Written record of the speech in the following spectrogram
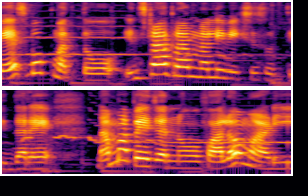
ಫೇಸ್ಬುಕ್ ಮತ್ತು ಇನ್ಸ್ಟಾಗ್ರಾಮ್ನಲ್ಲಿ ವೀಕ್ಷಿಸುತ್ತಿದ್ದರೆ ನಮ್ಮ ಪೇಜನ್ನು ಫಾಲೋ ಮಾಡಿ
